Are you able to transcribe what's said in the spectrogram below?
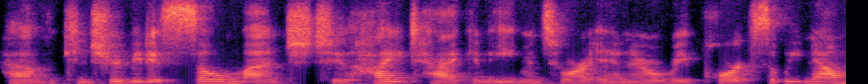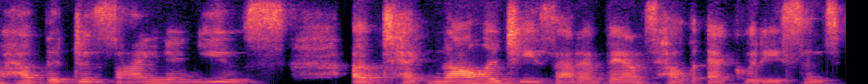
have contributed so much to HITAC and even to our annual report. So we now have the design and use of technologies that advance health equity, since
